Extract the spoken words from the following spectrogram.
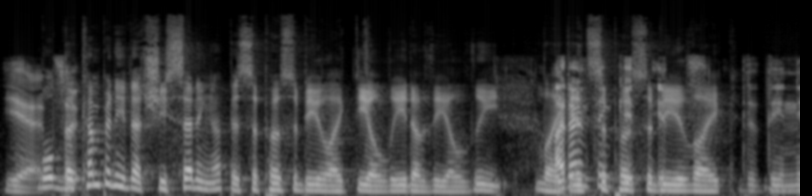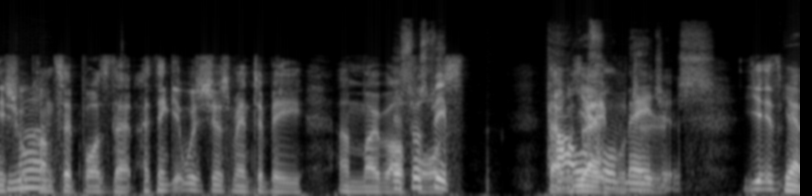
yeah. well, so the company that she's setting up is supposed to be like the elite of the elite. Like I don't it's think supposed it- to be it's- like the, the initial What? concept was that. I think it was just meant to be a mobile It's supposed to be force that was Powerful able to. Mages. Yeah, it's, Yeah,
